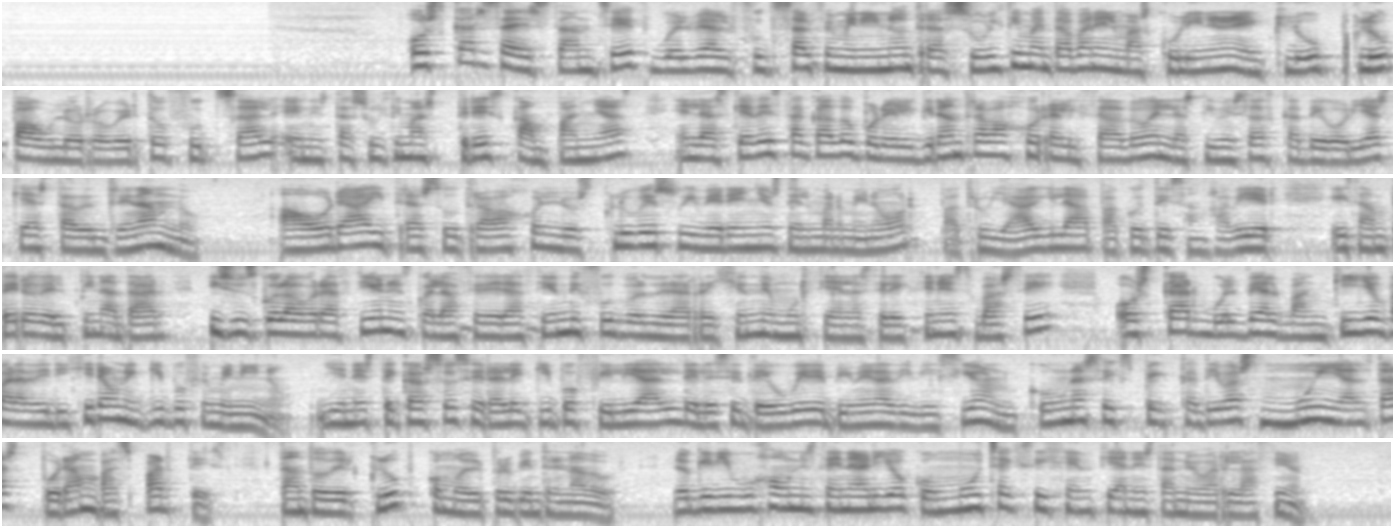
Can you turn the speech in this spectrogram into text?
Óscar Saez Sánchez vuelve al futsal femenino tras su última etapa en el masculino en el club, Club Paulo Roberto Futsal en estas últimas tres campañas en las que ha destacado por el gran trabajo realizado en las diversas categorías que ha estado entrenando. Ahora, y tras su trabajo en los clubes ribereños del Mar Menor, Patrulla Águila, Pacote San Javier y San Pedro del Pinatar, y sus colaboraciones con la Federación de Fútbol de la región de Murcia en las selecciones base, Óscar vuelve al banquillo para dirigir a un equipo femenino, y en este caso será el equipo filial del STV de Primera División, con unas expectativas muy altas por ambas partes, tanto del club como del propio entrenador, lo que dibuja un escenario con mucha exigencia en esta nueva relación.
